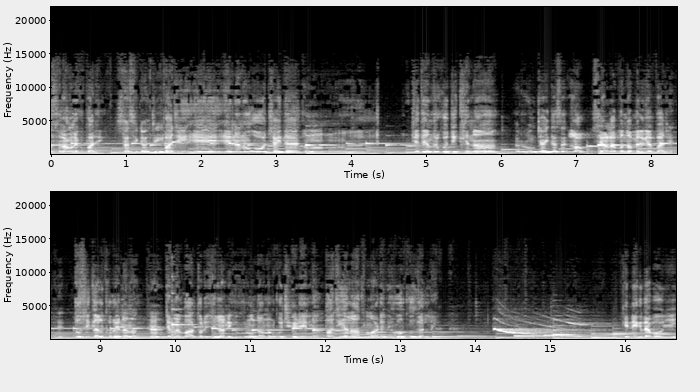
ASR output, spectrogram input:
ਅਸਲਾਮ ਵਾਲੇਕੁਮ ਭਾਜੀ। ਸਤਿ ਸ਼੍ਰੀ ਅਕਾਲ ਜੀ। ਭਾਜੀ ਇਹ ਇਹਨਾਂ ਨੂੰ ਉਹ ਚਾਹੀਦਾ ਜਿਹਦੇ ਅੰਦਰ ਕੋਈ ਦਿਖੇ ਨਾ। ਰੂਮ ਚਾਹੀਦਾ ਸਰ? ਲਓ ਸਿਆਣਾ ਬੰਦਾ ਮਿਲ ਗਿਆ ਭਾਜੀ। ਤੁਸੀਂ ਗੱਲ ਕਰੋ ਇਹਨਾਂ ਨਾਲ। ਤੇ ਮੈਂ ਬਾਹਰ ਤੁਹਾਡੀ ਜਨਾਨੀ ਕੋ ਖਲੋਂਦਾ ਉਹਨਾਂ ਨੂੰ ਕੋਈ ਛੇੜੇ ਨਾ। ਭਾਜੀ ਹਾਲਾਤ ਮਾੜੇ ਨੇ ਹੋਰ ਕੋਈ ਗੱਲ ਨਹੀਂ। ਕਿੰਨੇ ਕੁ ਦਾ ਬਾਊ ਜੀ?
